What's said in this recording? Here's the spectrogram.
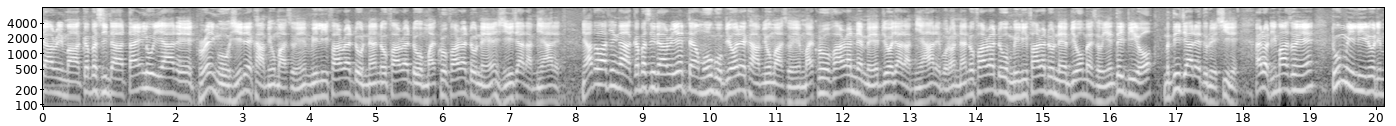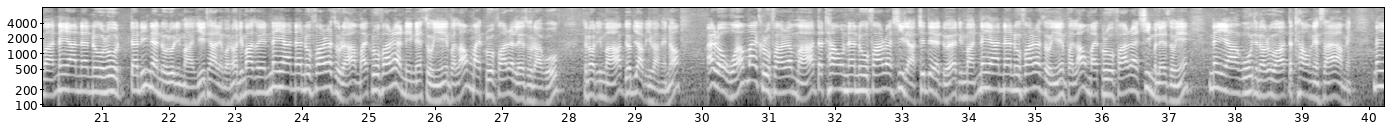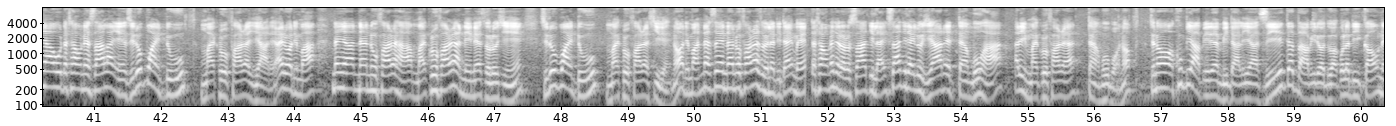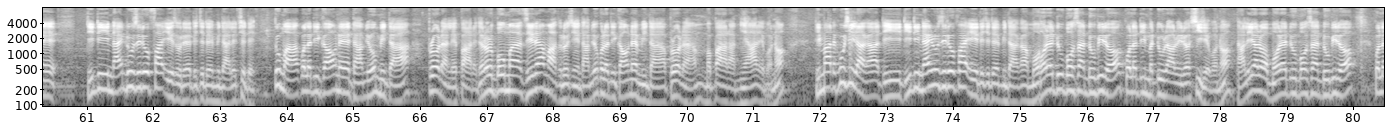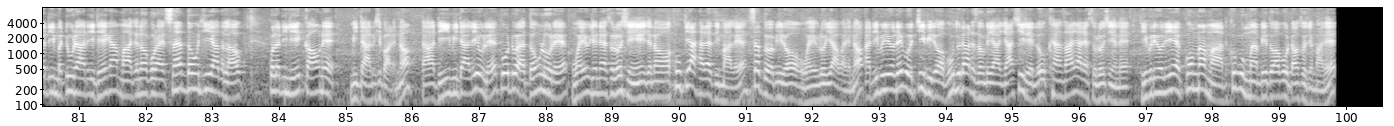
တာတွေမှာ capacitor တိုင်းလို့ရတဲ့ rate ကိုရေးတဲ့အခါမျိုးမှာဆိုရင် millifarad တို့ nanofarad တို့ microfarad တို့နဲ့ရေးကြတာများတယ် များသောအားဖြင့်က capacitor တွေရဲ့တန်ဖိုးကိုပြောတဲ့အခါမျိုးမှာဆိုရင် microfarad နဲ့ပဲပြောကြတာများတယ်ပေါ့နော် nanofarad တို့ millifarad တို့နဲ့ပြောမယ်ဆိုရင်သိပ်ပြီးတော့မသိကြတဲ့သူတွေရှိတယ်အဲ့တော့ဒီမှာဆိုရင်2 milli တို့ဒီမှာ200 nano တို့30 nano တို့ဒီမှာရေးထားတယ်ပေါ့နော်ဒီမှာဆိုရင်200 nanofarad ဆိုတာ microfarad အနေနဲ့ဆိုရင်ဘယ်လောက် microfarad လဲဆိုတာကိုကျွန်တော်ဒီမှာပြောပြပေးပါမယ်နော် အဲ့တော့1 microfarad မှာ1000 nanofarad ရှိတာဖြစ်တဲ့အတွက်ဒီမှာ200 nanofarad ဆိုရင်ဘယ်လောက် microfarad ရှိမလဲဆိုရင်200ကိုကျွန်တော်တို့က1000နဲ့စားရမယ်200ကို1000နဲ့စားလိုက်ရင်0.2 microfarad ရတယ်အဲ့တော့ဒီမှာ200 nanofarad ဟာ microfarad အနေနဲ့ဆိုလို့ရှိရင်0.2 microfarad ရှိတယ်เนาะဒီမှာ20 nanofarad ဆိုရင်လည်းဒီတိုင်းပဲ1000နဲ့ကျွန်တော်တို့စားကြည့်လိုက်စားကြည့်လိုက်လို့ရတဲ့တန်ဖိုးဟာအဲ့ဒီ microfarad တန်ဖိုးပေါ့เนาะကျွန်တော်အခုပြပေးတဲ့မီတာလေးကဈေးသက်သာပြီးတော့သူက quality ကောင်းတဲ့ DD9205A ဆိုတဲ့ digital meter လေးဖြစ်တယ်။သူ့မှာ quality ကောင်းတဲ့ဒါမျိုး meter product လည်းပါတယ်။ကျွန်တော်တို့ပုံမှန်ဈေးတန်းမှာဆိုလို့ရှိရင်ဒါမျိုး quality ကောင်းတဲ့ meter product မပါတာများတယ်ပေါ့နော်။ ဒီမှာတစ်ခုရှိတာကဒီ DD9005A digital meter က model 2ပုံစံတူပြီးတော့ quality မတူတာတွေတော့ရှိတယ်ပေါ့နော်။ဒါလေးကတော့ model 2ပုံစံတူပြီးတော့ quality မတူတာတွေတဲကမှကျွန်တော်ကိုယ်တိုင်စမ်းသုံးကြည့်ရသလောက် quality လေးကောင်းတဲ့မီတာလို့ဖြစ်ပါတယ်เนาะဒါဒီမီတာလေးကိုလည်းကိုယ့်အတွက်အသုံးလို့တဲ့ဝယ်ယူခြင်းနဲ့ဆိုလို့ရှိရင်ကျွန်တော်အခုပြထားတဲ့စီမှာလည်းဆက်သွယ်ပြီးတော့ဝယ်ယူလို့ရပါတယ်เนาะဒီဗီဒီယိုလေးကိုကြည့်ပြီးတော့ဘူးတုဒတစ်စုံတရာရရှိတယ်လို့ခံစားရတယ်ဆိုလို့ရှိရင်လည်းဒီဗီဒီယိုလေးရဲ့ comment မှာတစ်ခုခုမှန်ပေးသွားဖို့တောင်းဆိုချင်ပါတယ်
